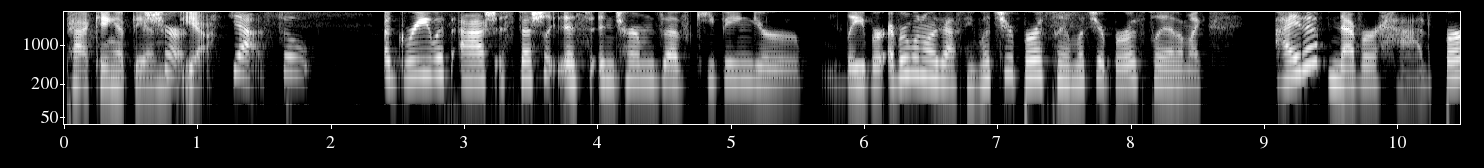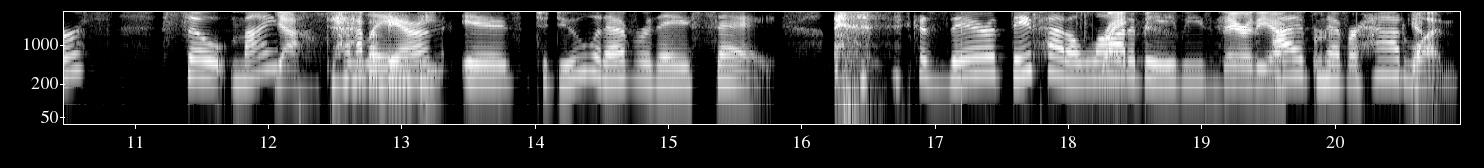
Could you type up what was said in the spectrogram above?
packing at the end? Sure. Yeah. Yeah. So agree with Ash, especially in terms of keeping your labor. Everyone always asks me, what's your birth plan? What's your birth plan? I'm like, I'd have never had birth. So my Yeah. To have a plan baby. is to do whatever they say. Because they're they've had a lot Right. of babies. They're the expert. I've never had Yeah. one.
